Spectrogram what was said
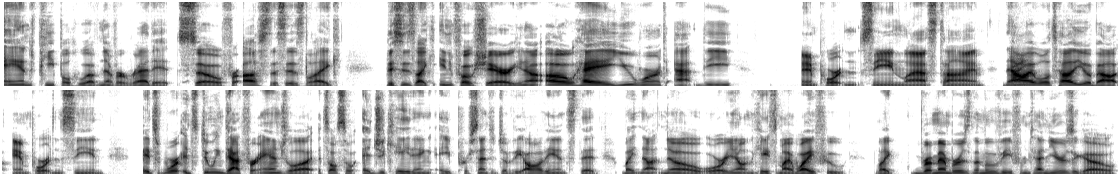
and people who have never read it. So for us, this is like this is like info share. You know, oh hey, you weren't at the important scene last time. Now I will tell you about important scene. It's it's doing that for Angela. It's also educating a percentage of the audience that might not know, or you know, in the case of my wife who like remembers the movie from ten years ago,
